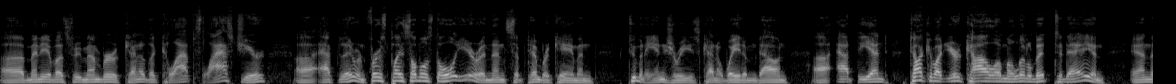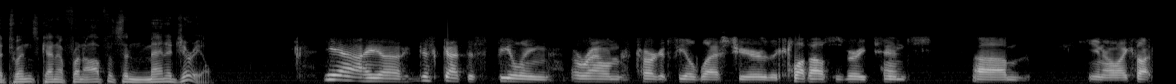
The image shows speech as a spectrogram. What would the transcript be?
Uh, many of us remember kind of the collapse last year uh, after they were in first place almost the whole year, and then September came and too many injuries kind of weighed them down uh, at the end. Talk about your column a little bit today and, and the Twins kind of front office and managerial. Yeah, I uh, just got this feeling around Target Field last year. The clubhouse is very tense. Um, you know, I thought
